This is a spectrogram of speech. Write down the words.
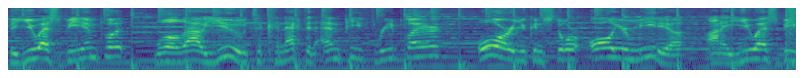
The USB input will allow you to connect an MP3 player or you can store all your media on a USB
